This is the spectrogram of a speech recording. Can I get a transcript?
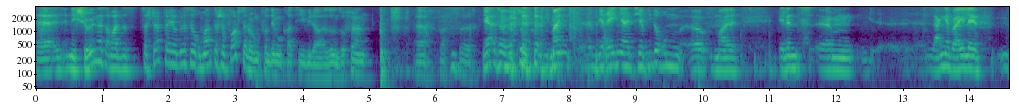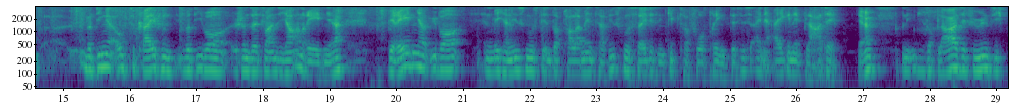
äh, nicht schön ist, aber das zerstört vielleicht auch gewisse romantische Vorstellungen von Demokratie wieder. Also insofern, äh, was. Äh ja, also hör zu, ich meine, äh, wir reden ja jetzt hier wiederum äh, mal Ellens ähm, Langeweile über Dinge aufzugreifen, über die wir schon seit 20 Jahren reden. Ja? Wir reden ja über einen Mechanismus, den der Parlamentarismus, seit es ihn gibt, hervorbringt. Das ist eine eigene Blase. Ja? Und in dieser Blase fühlen sich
